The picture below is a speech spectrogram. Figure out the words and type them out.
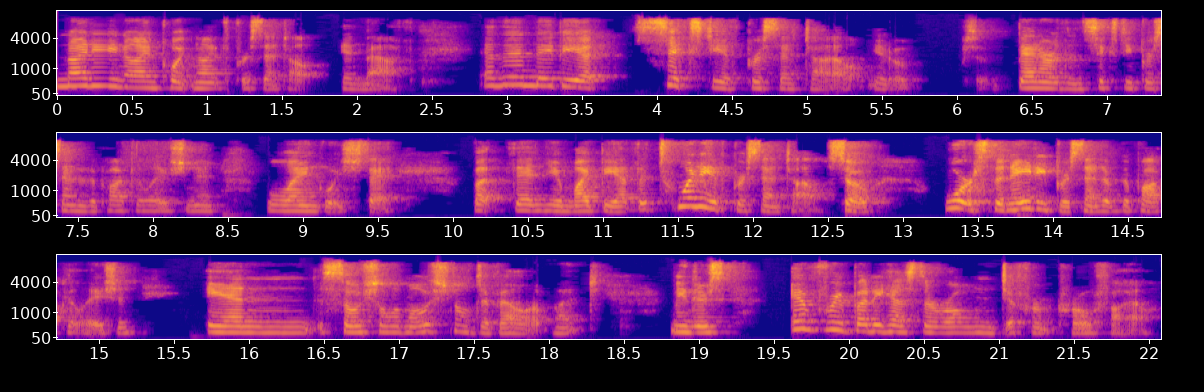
99.9th percentile in math, and then maybe at 60th percentile, you know, better than 60% of the population in language, say. But then you might be at the 20th percentile, so worse than 80% of the population in social emotional development. I mean, there's everybody has their own different profile.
